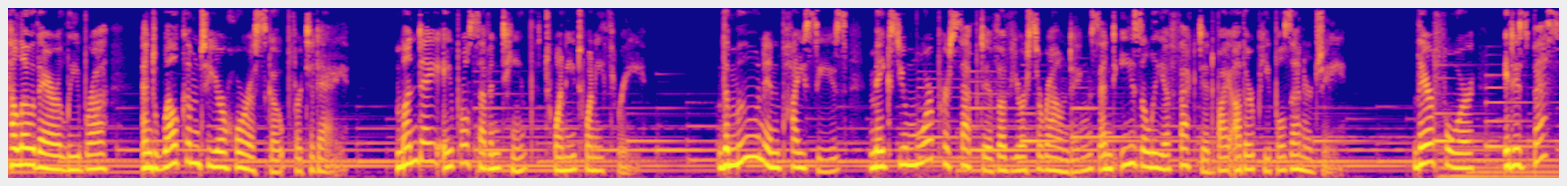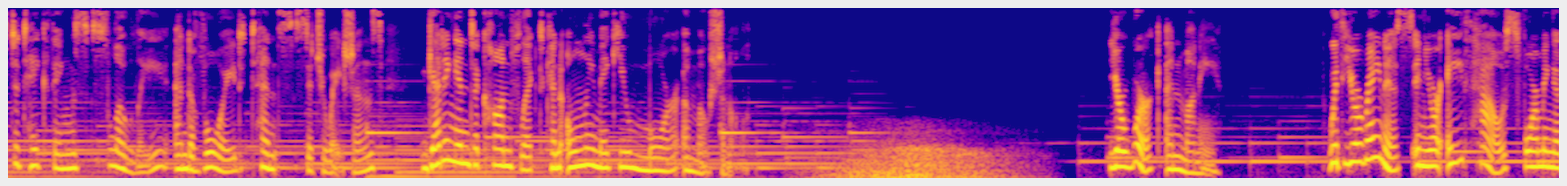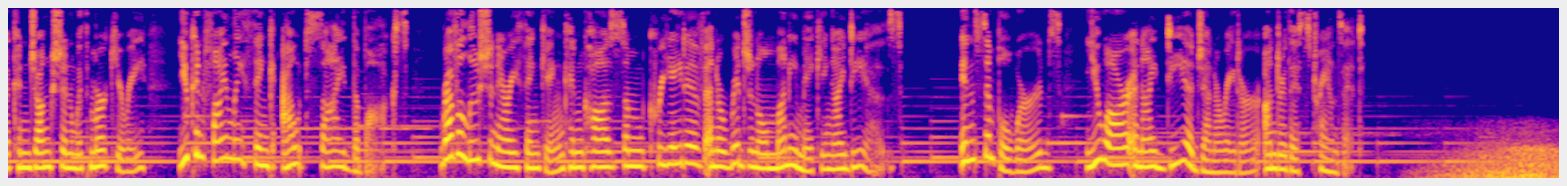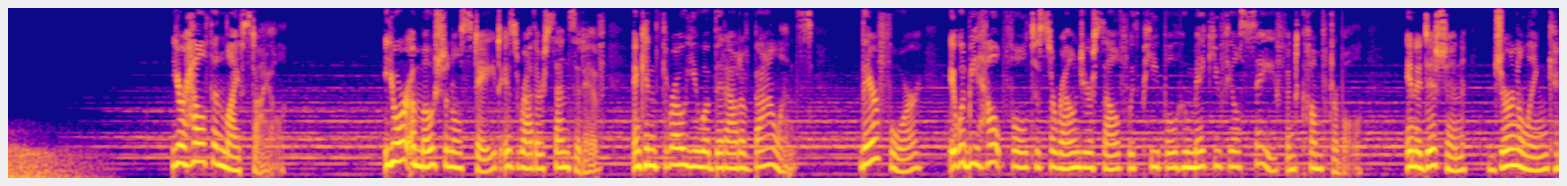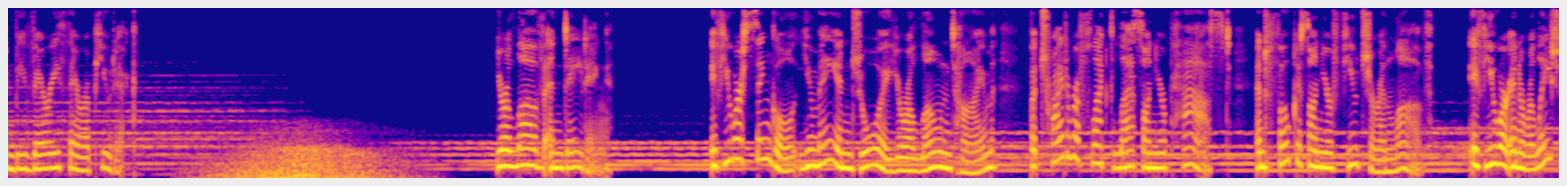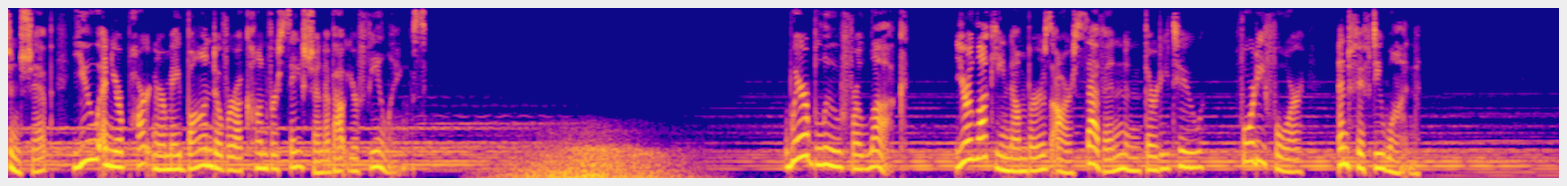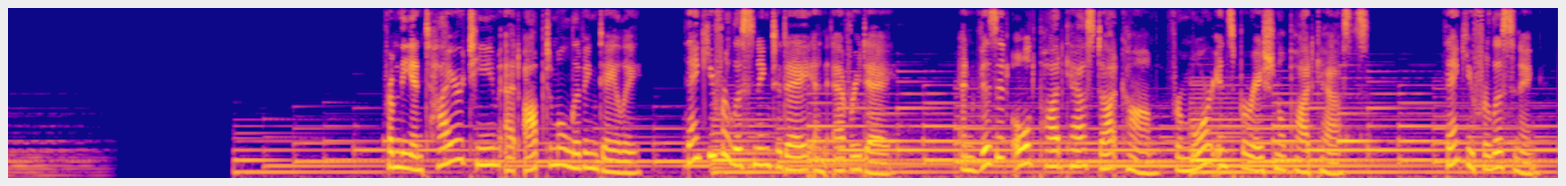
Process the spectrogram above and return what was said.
Hello there, Libra, and welcome to your horoscope for today, Monday, April 17th, 2023. The moon in Pisces makes you more perceptive of your surroundings and easily affected by other people's energy. Therefore, it is best to take things slowly and avoid tense situations. Getting into conflict can only make you more emotional. Your work and money. With Uranus in your eighth house forming a conjunction with Mercury, you can finally think outside the box. Revolutionary thinking can cause some creative and original money making ideas. In simple words, you are an idea generator under this transit. Your health and lifestyle. Your emotional state is rather sensitive and can throw you a bit out of balance. Therefore, it would be helpful to surround yourself with people who make you feel safe and comfortable. In addition, journaling can be very therapeutic. Your love and dating. If you are single, you may enjoy your alone time, but try to reflect less on your past and focus on your future in love. If you are in a relationship, you and your partner may bond over a conversation about your feelings. Wear blue for luck. Your lucky numbers are 7 and 32, 44, and 51. From the entire team at Optimal Living Daily, thank you for listening today and every day. And visit oldpodcast.com for more inspirational podcasts. Thank you for listening.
